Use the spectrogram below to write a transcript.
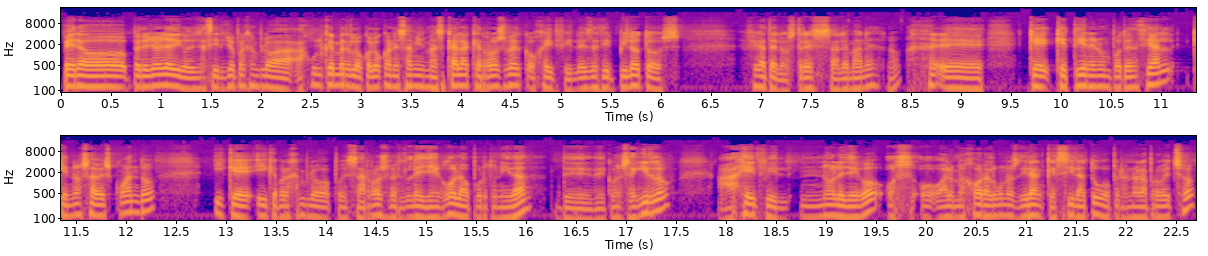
Pero, pero yo ya digo, es decir, yo por ejemplo a, a Hulkenberg lo coloco en esa misma escala que Rosberg o Heidfeld, es decir, pilotos, fíjate, los tres alemanes, ¿no? Eh, que, que tienen un potencial que no sabes cuándo y que, y que por ejemplo, pues a Rosberg le llegó la oportunidad de, de conseguirlo, a Heidfeld no le llegó, o, o a lo mejor algunos dirán que sí la tuvo, pero no la aprovechó,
